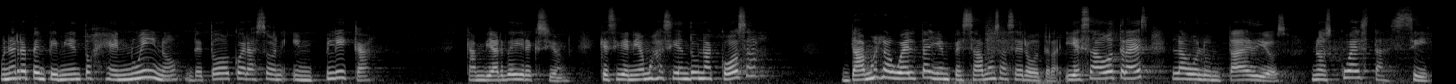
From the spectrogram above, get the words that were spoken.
Un arrepentimiento genuino de todo corazón implica cambiar de dirección. Que si veníamos haciendo una cosa, damos la vuelta y empezamos a hacer otra. Y esa otra es la voluntad de Dios. ¿Nos cuesta? Sí,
